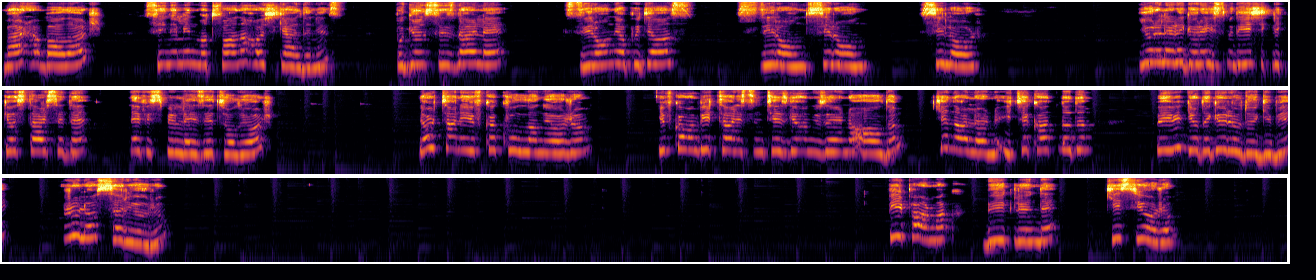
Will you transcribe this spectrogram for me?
Merhabalar, Sinem'in mutfağına hoş geldiniz. Bugün sizlerle siron yapacağız. Siron, siron, silor. Yörelere göre ismi değişiklik gösterse de nefis bir lezzet oluyor. 4 tane yufka kullanıyorum. Yufkamın bir tanesini tezgahın üzerine aldım. Kenarlarını içe katladım ve videoda görüldüğü gibi rulo sarıyorum. Parmak büyüklüğünde kesiyorum.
